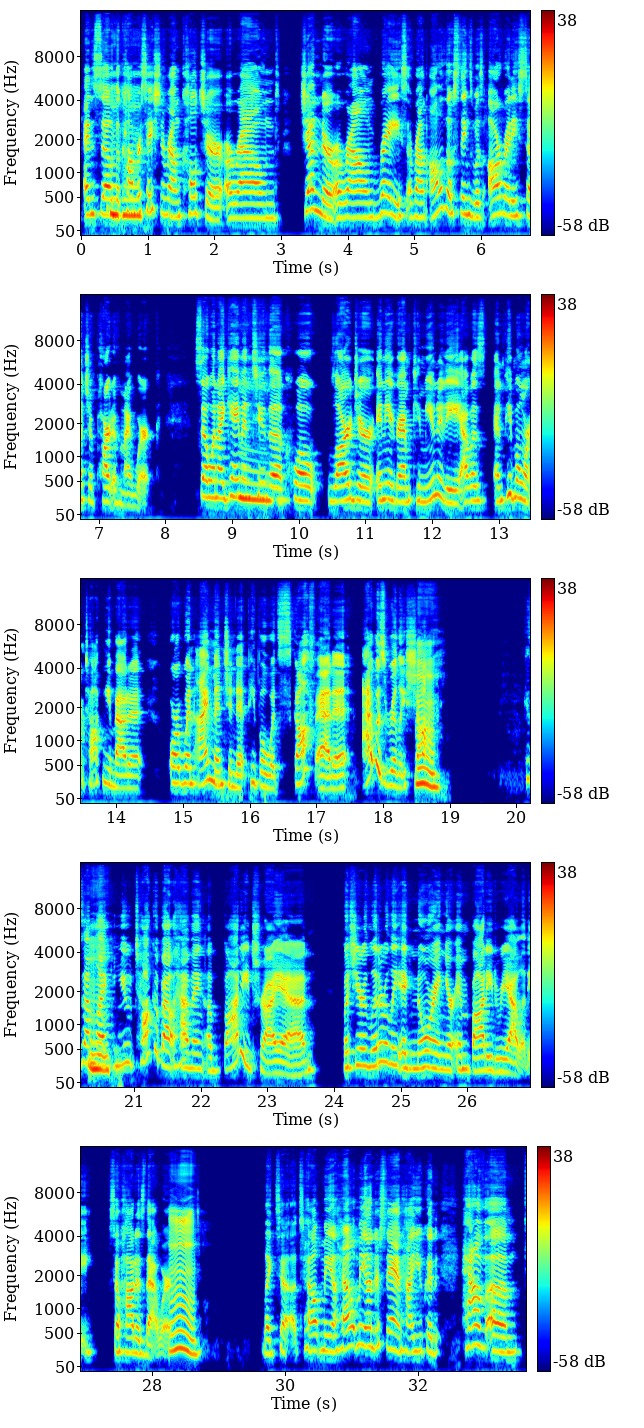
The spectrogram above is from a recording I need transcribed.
And so mm-hmm. the conversation around culture, around gender, around race, around all of those things was already such a part of my work. So when I came mm. into the quote larger Enneagram community, I was, and people weren't talking about it or when I mentioned it, people would scoff at it. I was really shocked because mm. I'm mm-hmm. like, you talk about having a body triad, but you're literally ignoring your embodied reality. So how does that work? Mm. Like to, to help me help me understand how you could have um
